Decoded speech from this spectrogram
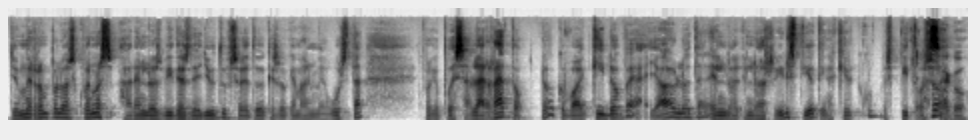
Yo me rompo los cuernos ahora en los vídeos de YouTube, sobre todo, que es lo que más me gusta, porque puedes hablar rato, ¿no? Como aquí, no, yo hablo tal. En, los, reels, tío, tienes que ir espitoso. Saco.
